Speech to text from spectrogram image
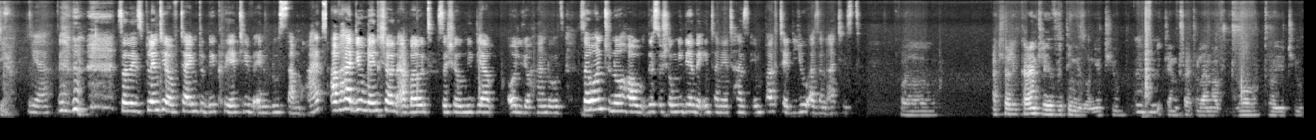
yeah. Yeah. so there's plenty of time to be creative and do some art. I've heard you mention about social media, all your handles. So I want to know how the social media and the internet has impacted you as an artist. Well, actually, currently everything is on YouTube. Mm-hmm. You can try to learn how to draw through YouTube.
